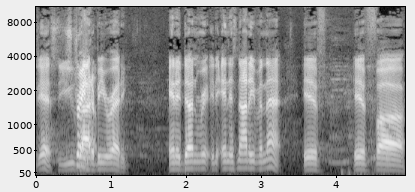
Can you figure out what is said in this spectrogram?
Yes. You got to be ready. And it doesn't. Re- and it's not even that. If if uh,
